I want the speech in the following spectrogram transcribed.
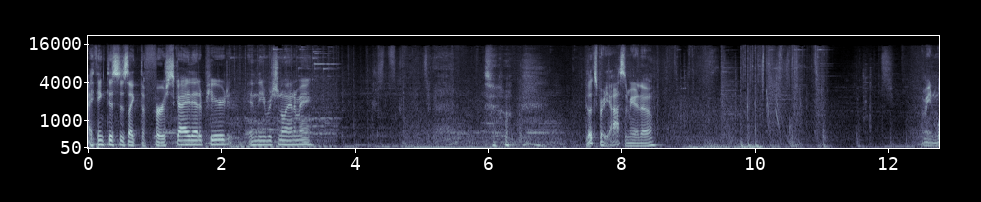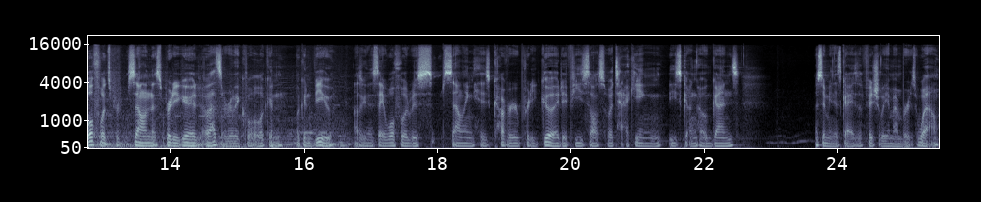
I think this is like the first guy that appeared in the original anime. looks pretty awesome here though. I mean, Wolfwood's selling this pretty good. Oh, that's a really cool looking looking view. I was gonna say Wolfwood was selling his cover pretty good if he's also attacking these gung ho guns. Assuming this guy is officially a member as well.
